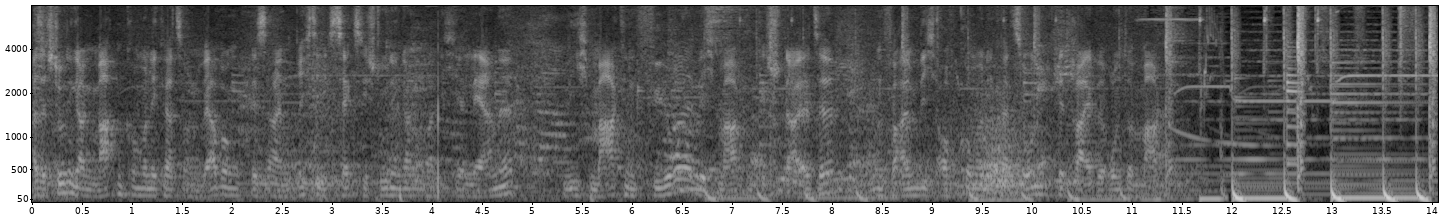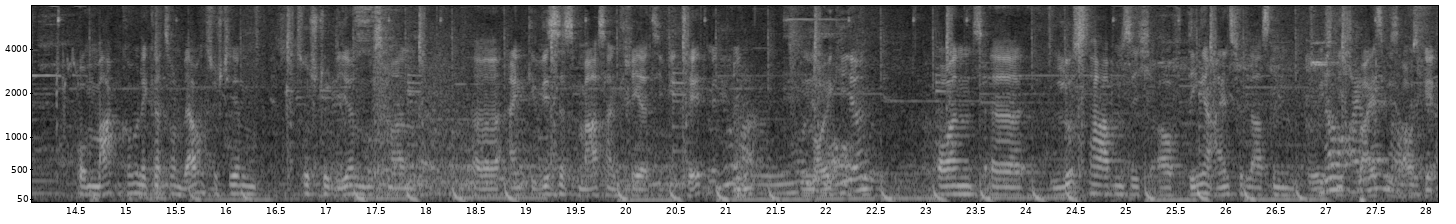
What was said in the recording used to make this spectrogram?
Also Studiengang Markenkommunikation und Werbung ist ein richtig sexy Studiengang, weil ich hier lerne, wie ich Marken führe, wie ich Marken gestalte und vor allem wie ich auch Kommunikation betreibe rund um Marken. Um Markenkommunikation und Werbung zu studieren, zu studieren muss man äh, ein gewisses Maß an Kreativität mitbringen, Neugier und äh, Lust haben, sich auf Dinge einzulassen, wo ich nicht weiß, wie es ausgeht.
